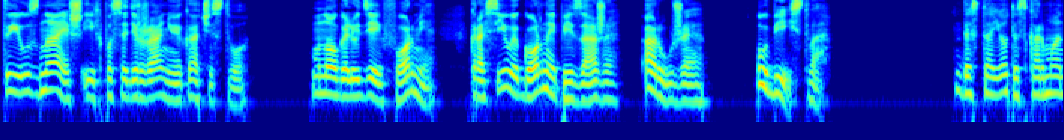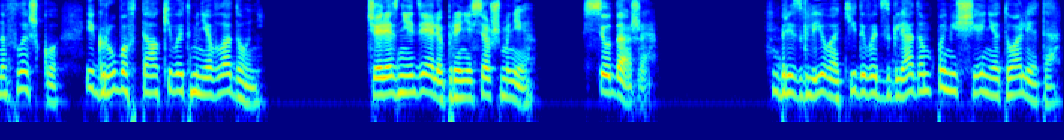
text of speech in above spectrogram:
Ты узнаешь их по содержанию и качеству. Много людей в форме, красивые горные пейзажи, оружие, убийство. Достает из кармана флешку и грубо вталкивает мне в ладонь. «Через неделю принесешь мне. Сюда же». Брезгливо окидывает взглядом помещение туалета.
